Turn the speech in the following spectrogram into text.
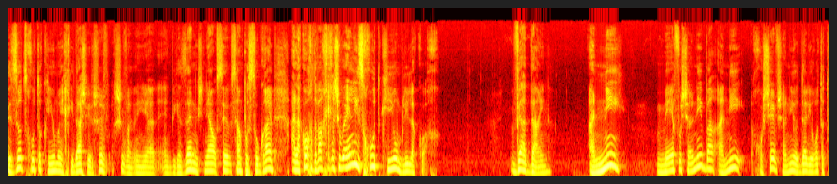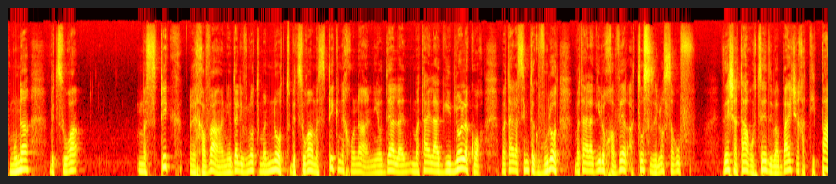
וזאת זכות הקיום היחידה שלי. ושוב, שוב, אני, בגלל זה אני שנייה עושה, שם פה סוגריים, הלקוח הדבר הכי חשוב, אין לי זכות קיום בלי לקוח. ועדיין, אני, מאיפה שאני בא, אני חושב שאני יודע לראות את התמונה בצורה מספיק רחבה, אני יודע לבנות מנות בצורה מספיק נכונה, אני יודע מתי להגיד לא לקוח, מתי לשים את הגבולות, מתי להגיד לו חבר, הטוסט הזה לא שרוף. זה שאתה רוצה את זה בבית שלך טיפה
